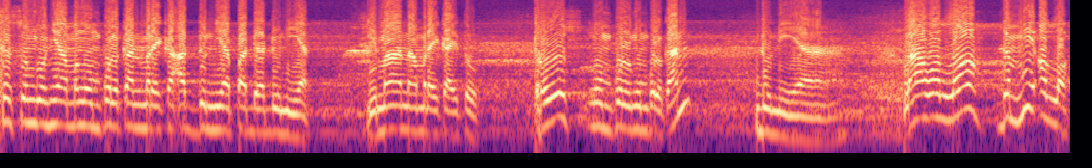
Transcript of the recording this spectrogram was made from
sesungguhnya mengumpulkan mereka ad-dunya pada dunia. Gimana mereka itu? Terus ngumpul-ngumpulkan dunia. La wallah demi Allah.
